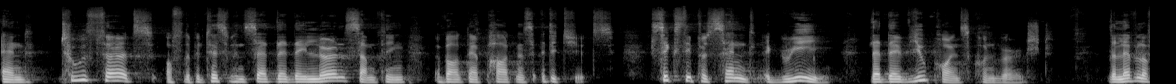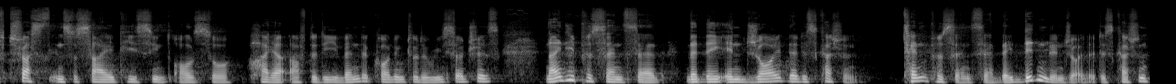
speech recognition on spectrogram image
And two thirds of the participants said that they learned something about their partner's attitudes. 60% agree that their viewpoints converged. The level of trust in society seemed also higher after the event, according to the researchers. 90% said that they enjoyed the discussion. 10% said they didn't enjoy the discussion,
